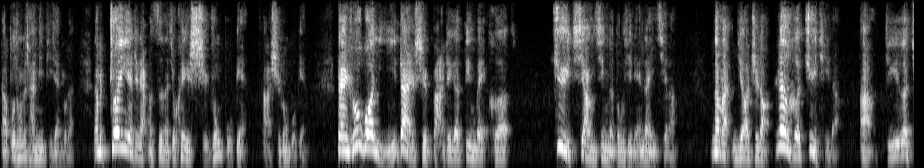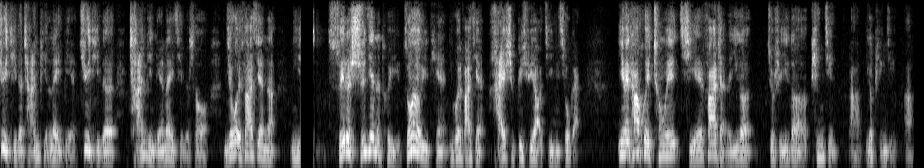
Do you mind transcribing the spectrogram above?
啊，不同的产品体现出来，那么专业这两个字呢，就可以始终不变。啊，始终不变。但如果你一旦是把这个定位和具象性的东西连在一起了，那么你就要知道，任何具体的啊，一个具体的产品类别、具体的产品连在一起的时候，你就会发现呢，你随着时间的推移，总有一天你会发现还是必须要进行修改，因为它会成为企业发展的一个就是一个瓶颈啊，一个瓶颈啊。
